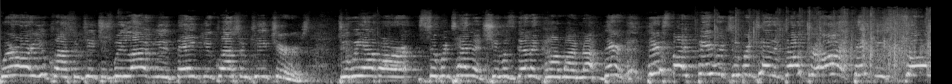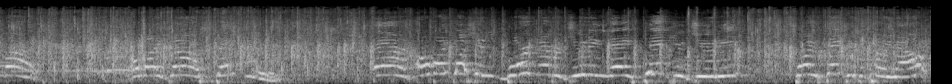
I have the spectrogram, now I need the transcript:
Where are you, classroom teachers? We love you. Thank you, classroom teachers. Do we have our superintendent? She was going to come. I'm not there. There's my favorite superintendent, Dr. Ott. Thank you so much. Oh my gosh, thank you. And oh my gosh, and board member Judy Nay. Thank you, Judy. Boy, thank you for coming out.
